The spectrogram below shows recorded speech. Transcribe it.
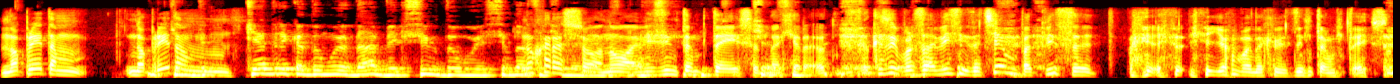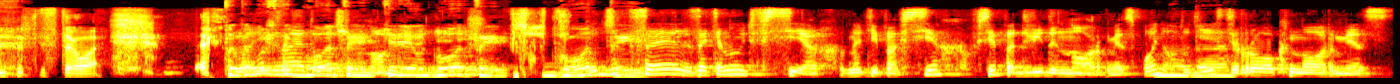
Но при этом, но при этом Кендрика, думаю, да, Big Thief, думаю, 17 ну хорошо, ну а. Within Temptation нахер. Скажи, просто объясни, зачем подписывать ебаных Within Temptation на фестиваль? Потому Ну, что готы, Кирилл, готы, Тут же готы. цель затянуть всех, ну типа всех, все подвиды нормис, понял? Ну Тут есть рок нормис,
